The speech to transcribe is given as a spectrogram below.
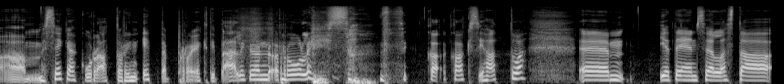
äm, sekä kuraattorin että projektipäällikön roolissa. kaksi hattua. Öm, ja teen sellaista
